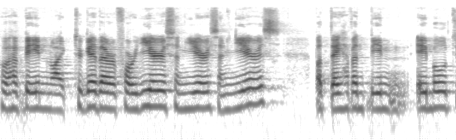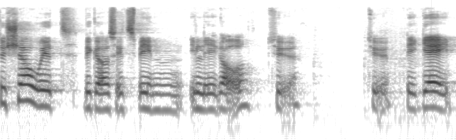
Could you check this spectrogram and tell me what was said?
who have been like together for years and years and years, but they haven't been able to show it because it's been illegal to to be gay.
